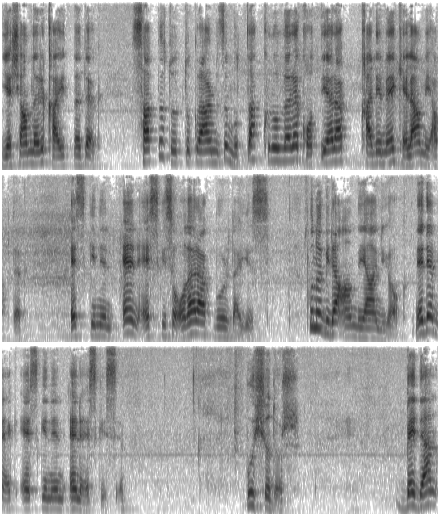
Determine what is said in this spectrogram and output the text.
Yaşamları kayıtladık. Saklı tuttuklarımızı mutlak kurullara kodlayarak kaleme kelam yaptık. Eskinin en eskisi olarak buradayız. Bunu bile anlayan yok. Ne demek eskinin en eskisi? Bu şudur. Beden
